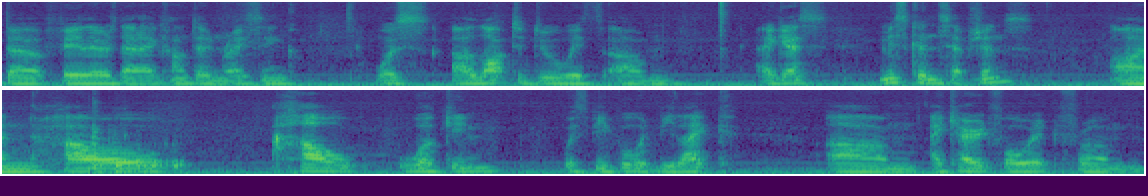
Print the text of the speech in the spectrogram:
the failures that I encountered in Rice Inc was a lot to do with, um, I guess, misconceptions on how how working with people would be like. Um, I carried forward from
